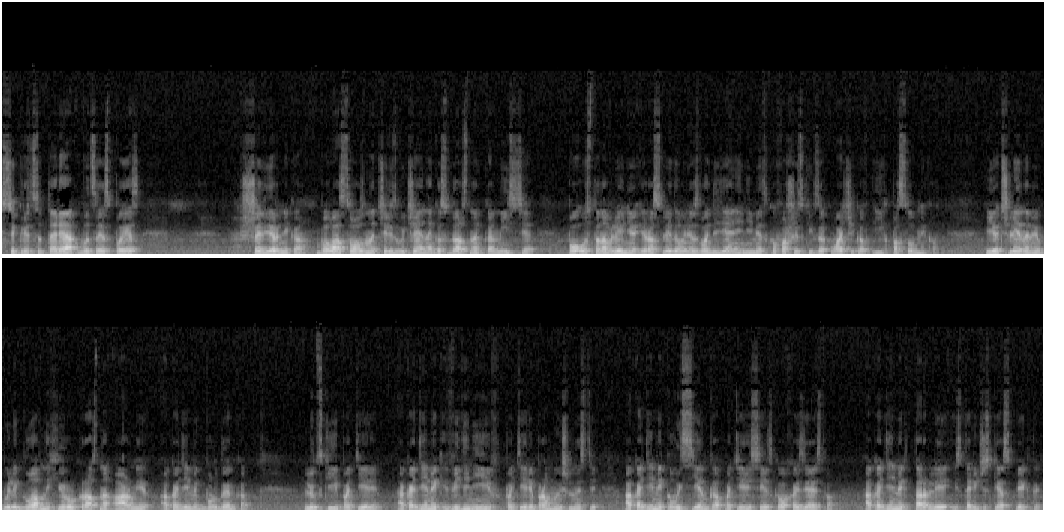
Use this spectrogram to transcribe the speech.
секретаря ВЦСПС Шеверника, была создана чрезвычайная государственная комиссия по установлению и расследованию злодеяний немецко-фашистских захватчиков и их пособников. Ее членами были главный хирург Красной Армии, академик Бурденко – людские потери, академик Веденеев, потери промышленности, академик Лысенко, потери сельского хозяйства, академик Торле, исторические аспекты,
